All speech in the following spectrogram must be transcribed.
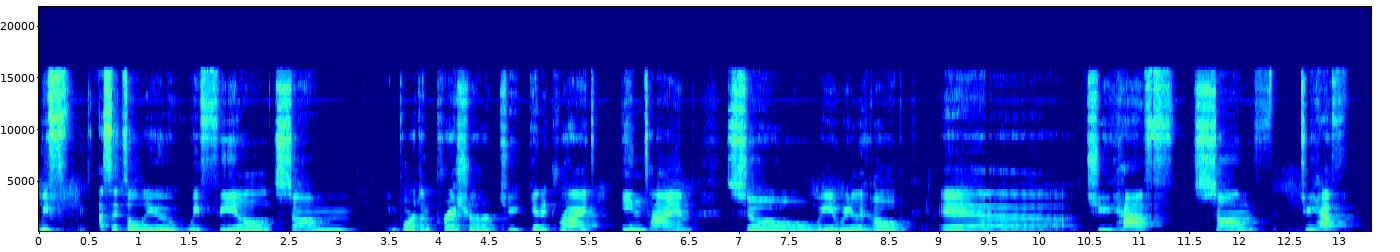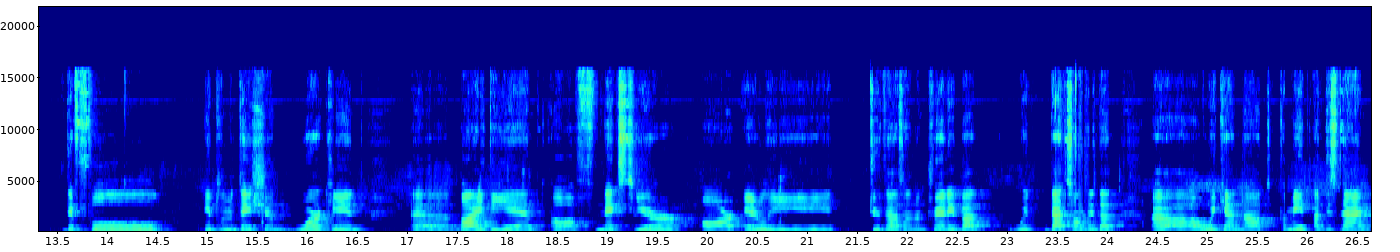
We, as I told you, we feel some important pressure to get it right in time. So we really hope uh, to have some to have the full implementation working uh, by the end of next year or early 2020 but with that's something that uh, we cannot commit at this time.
